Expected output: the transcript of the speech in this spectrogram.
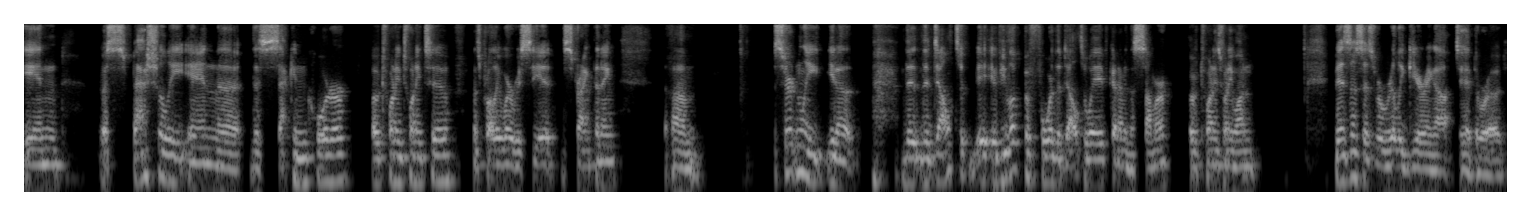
in, especially in the the second quarter of 2022. That's probably where we see it strengthening. Um, certainly, you know, the the delta. If you look before the delta wave, kind of in the summer of 2021, businesses were really gearing up to hit the road.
